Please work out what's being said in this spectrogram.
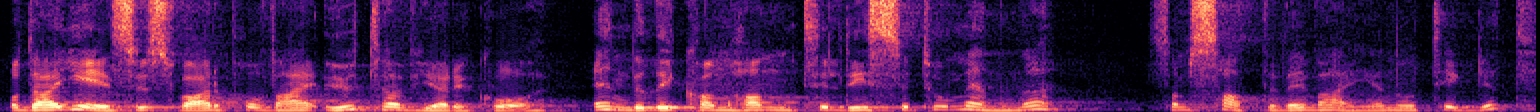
Og da Jesus var på vei ut av Jeriko, endelig kom han til disse to mennene som satte ved veien og tigget.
